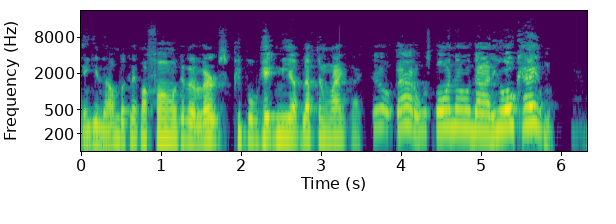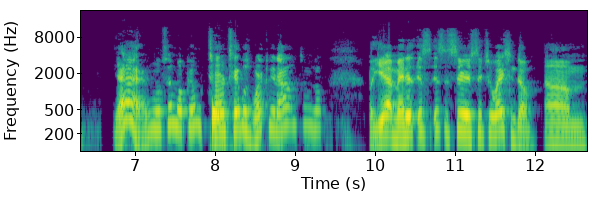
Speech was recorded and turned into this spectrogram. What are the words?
And you know, I'm looking at my phone, looking at alerts, people hitting me up left and right, like, yo, battle, what's going on there? You okay? Yeah, you know what I'm saying? Up here, turntables working it out, you know. But yeah, man, it, it's it's a serious situation though. Um,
